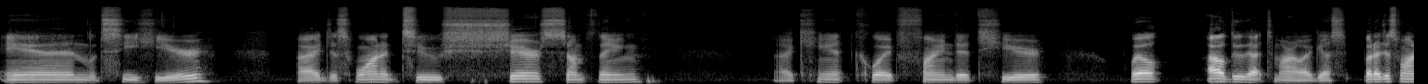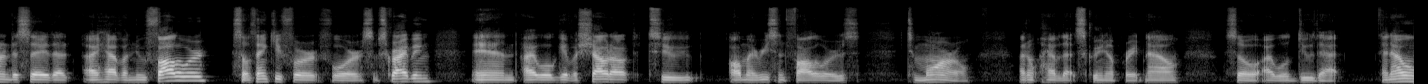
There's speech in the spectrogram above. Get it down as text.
And let's see here. I just wanted to share something. I can't quite find it here. Well, I'll do that tomorrow, I guess. But I just wanted to say that I have a new follower, so thank you for, for subscribing. And I will give a shout out to all my recent followers tomorrow. I don't have that screen up right now, so I will do that. And I will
